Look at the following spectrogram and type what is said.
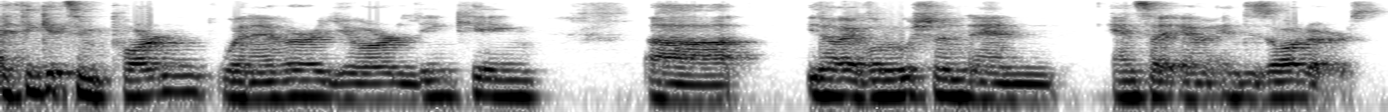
i think it's important whenever you're linking uh, you know evolution and and, and disorders.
